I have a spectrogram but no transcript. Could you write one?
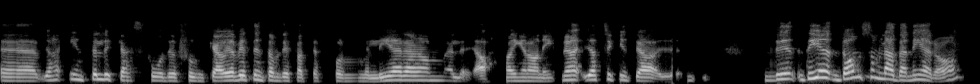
Eh, jag har inte lyckats få det att funka och jag vet inte om det är för att jag formulerar dem eller ja, har ingen aning. Men jag, jag tycker inte jag... Det, det är de som laddar ner dem,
